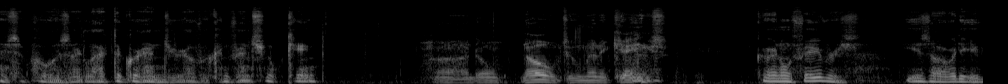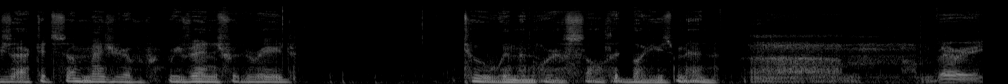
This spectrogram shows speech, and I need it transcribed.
I suppose I lack the grandeur of a conventional king. I don't know too many kings. Colonel Favours, he has already exacted some measure of revenge for the raid. Two women were assaulted by his men. Um, I'm very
